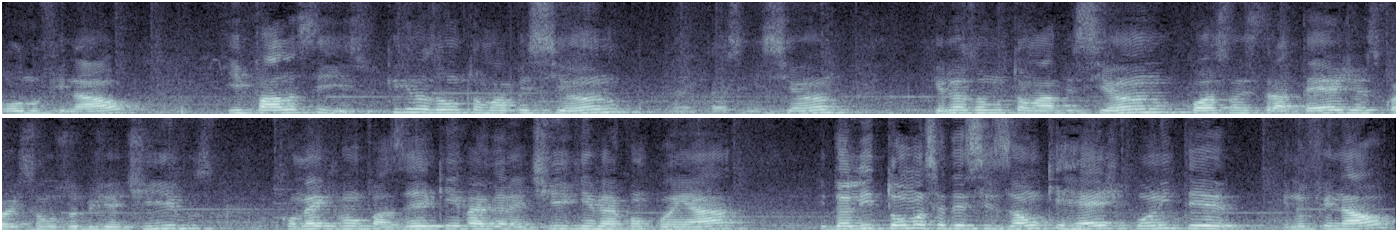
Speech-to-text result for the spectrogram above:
ou no final, e fala-se isso. O que nós vamos tomar para esse ano, né, que está se iniciando, o que nós vamos tomar para esse ano, quais são as estratégias, quais são os objetivos, como é que vão fazer, quem vai garantir, quem vai acompanhar, e dali toma essa decisão que rege o ano inteiro. E no final,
